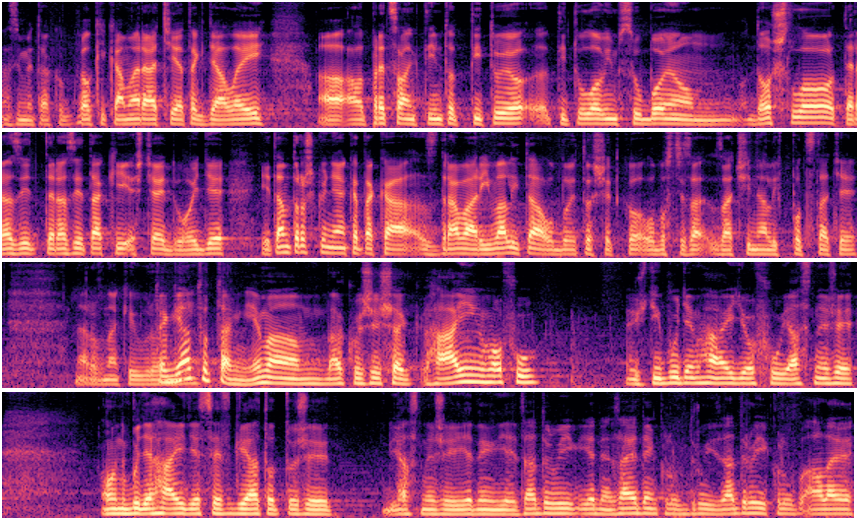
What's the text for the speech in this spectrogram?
nazvime to ako veľkí kamaráti a tak ďalej, ale predsa len k týmto titul, titulovým súbojom došlo, teraz je, teraz je taký, ešte aj dôjde. Je tam trošku nejaká taká zdravá rivalita, alebo je to všetko, lebo ste za, začínali v podstate na rovnakej úrovni? Tak ja to tak nemám, akože však hájim Hofu, vždy budem hájiť Hofu, jasné, že on bude hájiť SFG a toto, že jasné, že jeden je za druhý, jeden za jeden klub, druhý za druhý klub, ale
